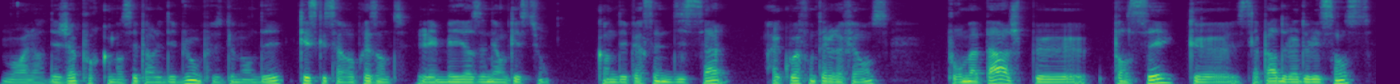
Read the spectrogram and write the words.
Bon alors déjà pour commencer par le début, on peut se demander qu'est-ce que ça représente, les meilleures années en question? Quand des personnes disent ça, à quoi font-elles référence? Pour ma part, je peux penser que ça part de l'adolescence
